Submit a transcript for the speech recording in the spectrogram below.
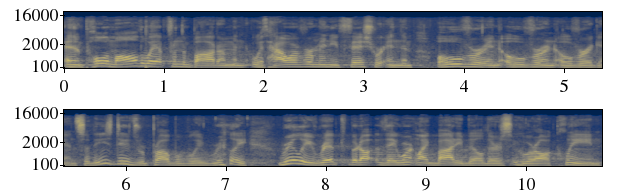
and then pull them all the way up from the bottom, and with however many fish were in them, over and over and over again. So these dudes were probably really really, ripped, but they weren't like bodybuilders who were all clean.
